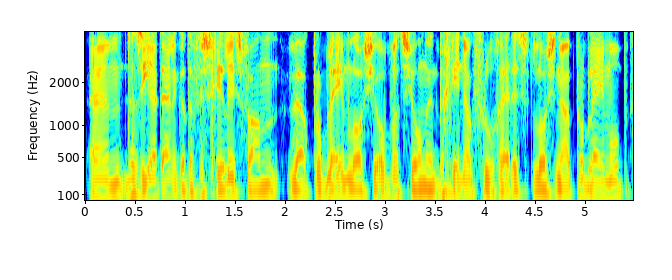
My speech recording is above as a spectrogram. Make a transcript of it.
Um, dan zie je uiteindelijk dat er verschil is van welk probleem los je op. Wat John in het begin ook vroeg. Hè? Dus los je nou het probleem op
